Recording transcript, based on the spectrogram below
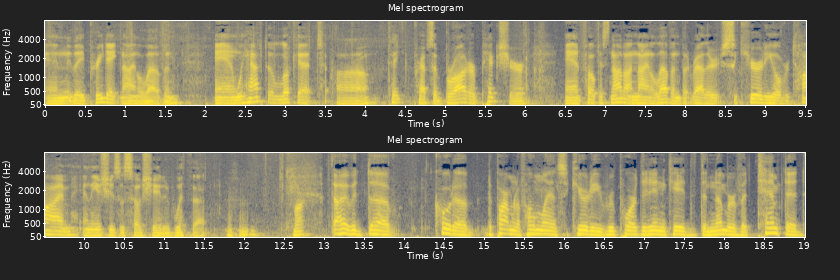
and they predate 9 11. And we have to look at, uh, take perhaps a broader picture and focus not on 9 11, but rather security over time and the issues associated with that. Mm-hmm. Mark? I would uh, quote a Department of Homeland Security report that indicated that the number of attempted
